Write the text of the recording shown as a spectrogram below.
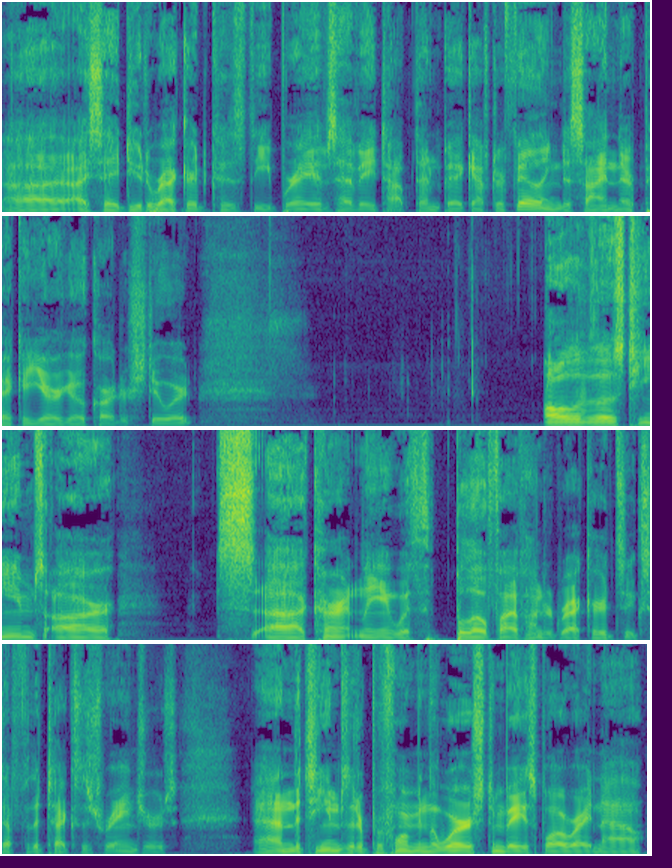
uh, I say due to record because the Braves have a top 10 pick after failing to sign their pick a year ago, Carter Stewart. All of those teams are uh, currently with below 500 records, except for the Texas Rangers. And the teams that are performing the worst in baseball right now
